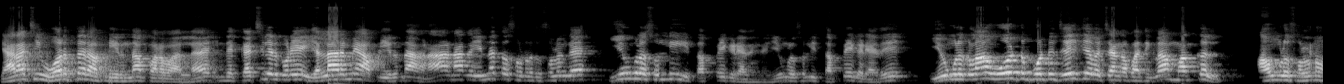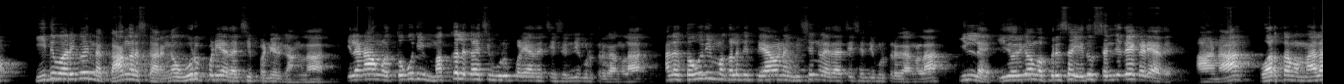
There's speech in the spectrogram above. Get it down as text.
யாராச்சும் ஒருத்தர் அப்படி இருந்தா பரவாயில்ல. இந்த கட்சியில இருக்கக்கூடிய எல்லாருமே அப்படி இருந்தாங்கன்னா நாங்க என்னத்த சொல்றது? சொல்லுங்க. இவங்கள சொல்லி தப்பே கிடையாதுங்க. இவங்கள சொல்லி தப்பே கிடையாது. இவங்களுக்கெல்லாம் ஓட்டு போட்டு ஜெயிக்க வச்சாங்க பாத்தீங்களா? மக்கள். அவங்கள சொல்லணும். இது வரைக்கும் இந்த காங்கிரஸ்காரங்க உருப்படியா ஏதாச்சும் பண்ணியிருக்காங்களா இல்லைன்னா அவங்க தொகுதி மக்களுக்காச்சும் உருப்படியா ஏதாச்சும் செஞ்சு கொடுத்துருக்காங்களா? அந்த தொகுதி மக்களுக்கு தேவையான விஷயங்கள் ஏதாச்சும் செஞ்சு கொடுத்துருக்காங்களா? இல்ல. இது வரைக்கும் அவங்க பெருசா எதுவும் செஞ்சதே கிடையாது. ஆனா ஒருத்தவங்க மேல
